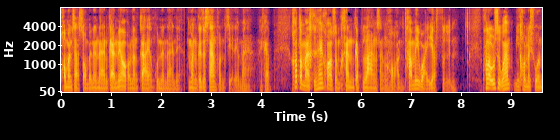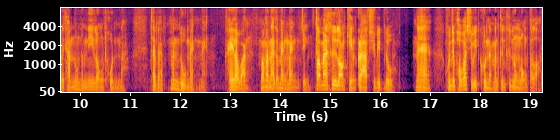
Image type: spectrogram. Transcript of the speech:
พอมันสะสมไปนานๆการไม่ออกกำลังกายของคุณนานๆเนี่ยมันก็จะสร้างผลเสียได้มากนะครับข้อต่อมาคือให้ความสำคัญกับลางสังหรณ์ถ้าไม่ไหวอย่าฝืน ถ้าเรารู้สึกว่ามีคนมาชวนไปทำนู่นทำนี่ลงทุนเนาะแต่แบบมันดูแหม่งแม่งๆให้ระวังเพราะมันอาจจะแหม่งแม่งๆจริง ต่อมาคือลองเขียนกราฟชีวิตดูนะฮะคุณจะพบว่าชีวิตคุณอะมันขึ้นขึ้นลงลงตลอด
